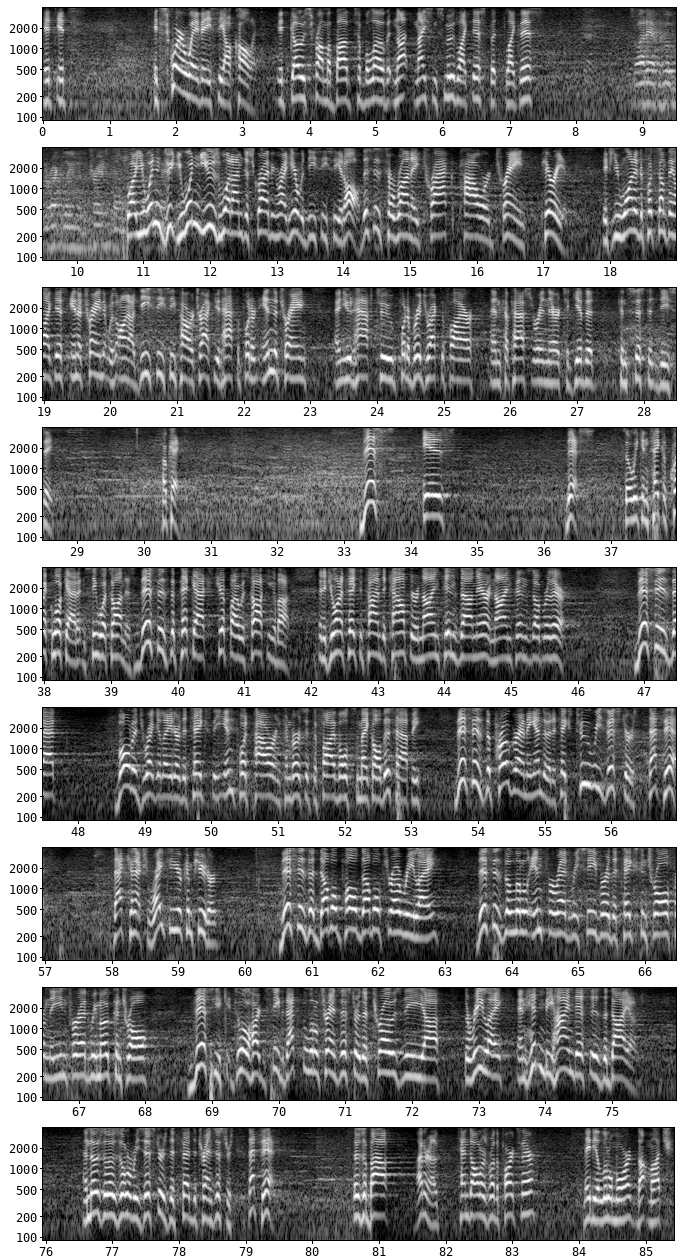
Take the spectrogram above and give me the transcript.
It, it's, it's square wave AC, I'll call it. It goes from above to below, but not nice and smooth like this, but like this. Okay. So I'd have to hook directly into the transformer. Well, you wouldn't, do, you wouldn't use what I'm describing right here with DCC at all. This is to run a track-powered train, period. If you wanted to put something like this in a train that was on a DCC powered track, you'd have to put it in the train and you'd have to put a bridge rectifier and capacitor in there to give it consistent DC. Okay. This is this. So we can take a quick look at it and see what's on this. This is the PICAXE chip I was talking about. And if you want to take the time to count, there are nine pins down there and nine pins over there. This is that voltage regulator that takes the input power and converts it to 5 volts to make all this happy. This is the programming end of it. It takes two resistors. That's it. That connects right to your computer. This is a double pole, double throw relay. This is the little infrared receiver that takes control from the infrared remote control. This, you, it's a little hard to see, but that's the little transistor that throws the, uh, the relay, and hidden behind this is the diode. And those are those little resistors that fed the transistors. That's it. There's about, I don't know, $10 worth of parts there, maybe a little more, not much.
